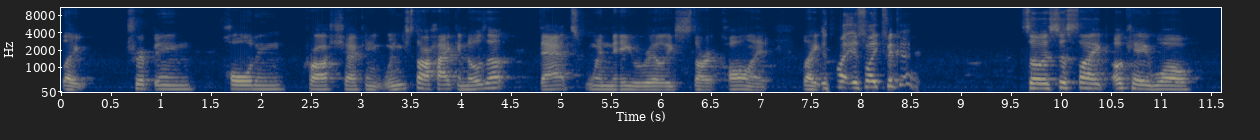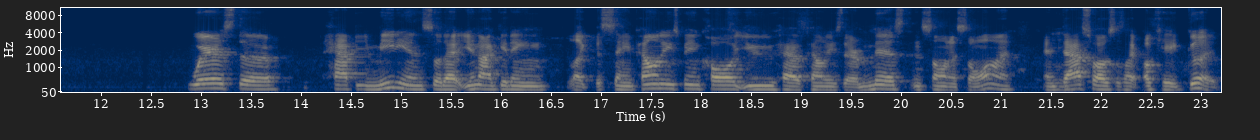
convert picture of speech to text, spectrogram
like tripping, holding, cross checking. When you start hiking those up, that's when they really start calling it. Like It's like it's like 2K. so it's just like, okay, well, where's the happy median so that you're not getting like the same penalties being called, you have penalties that are missed, and so on and so on. And Mhm. that's why I was just like, okay, good.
